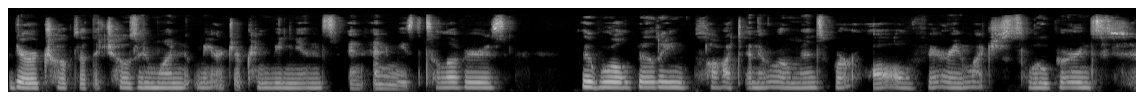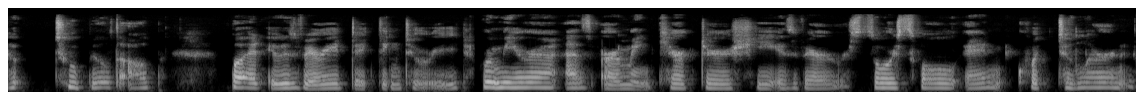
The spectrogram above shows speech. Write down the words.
There are tropes of the chosen one, marriage of convenience, and enemies to lovers. The world building, plot, and the romance were all very much slow burns to, to build up, but it was very addicting to read. Romeria, as our main character, she is very resourceful and quick to learn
